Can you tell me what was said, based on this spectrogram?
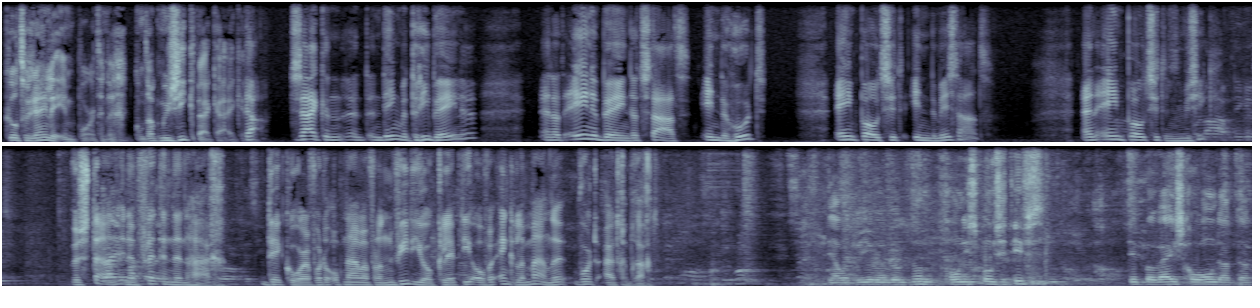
culturele import. En er komt ook muziek bij kijken. Ja, het is eigenlijk een, een, een ding met drie benen. En dat ene been dat staat in de hoed. Eén poot zit in de misdaad. En één poot zit in de muziek. We staan in een flat in Den Haag. Decor voor de opname van een videoclip die over enkele maanden wordt uitgebracht. Ja, wat we hier willen doen, gewoon iets positiefs. Dit bewijst gewoon dat, dat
